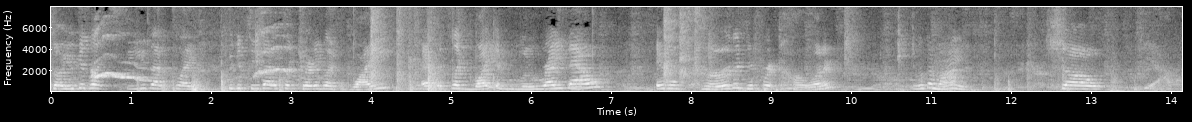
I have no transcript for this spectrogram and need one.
So you can like see that it's like you can see that it's like turning like white, and it's like white and blue right now. It will turn a different color. Look at mine. So, yeah.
